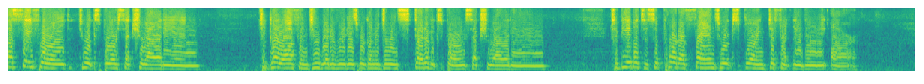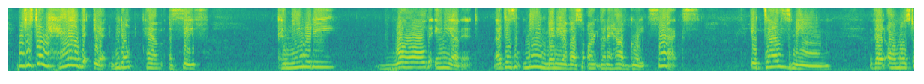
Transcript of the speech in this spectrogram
a safe world to explore sexuality in, to go off and do whatever it is we're going to do instead of exploring sexuality in, to be able to support our friends who are exploring differently than we are. We just don't have it. We don't have a safe community, world, any of it. That doesn't mean many of us aren't going to have great sex. It does mean that almost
